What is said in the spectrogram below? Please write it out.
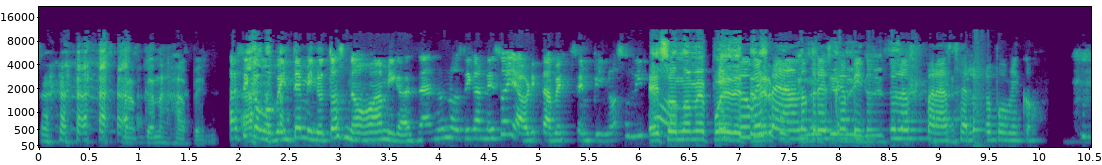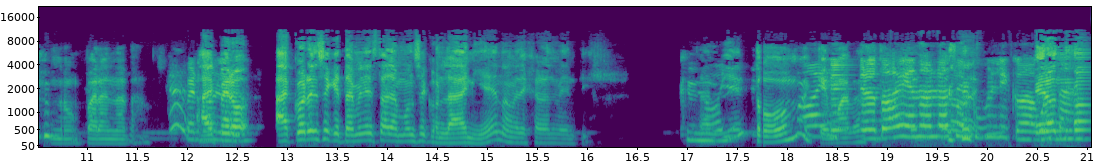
Not gonna happen. Hace como 20 minutos, no, amigas, ya no nos digan eso y ahorita ve, se empinó solito. Eso no me puede Estuve detener esperando no tres inglés. capítulos para hacerlo público. No, para nada. Perdón, Ay, pero Lalo. acuérdense que también está la Monse con la Ani, ¿eh? No me dejarán mentir. También. Toma, Ay, quemada. Pero todavía no lo hace público. Pero no...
